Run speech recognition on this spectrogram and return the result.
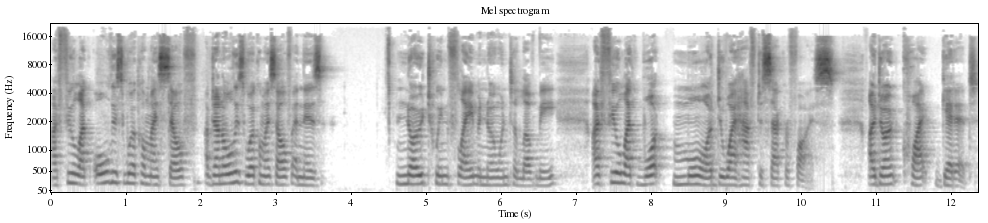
I feel like all this work on myself, I've done all this work on myself, and there's no twin flame and no one to love me. I feel like what more do I have to sacrifice? I don't quite get it.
